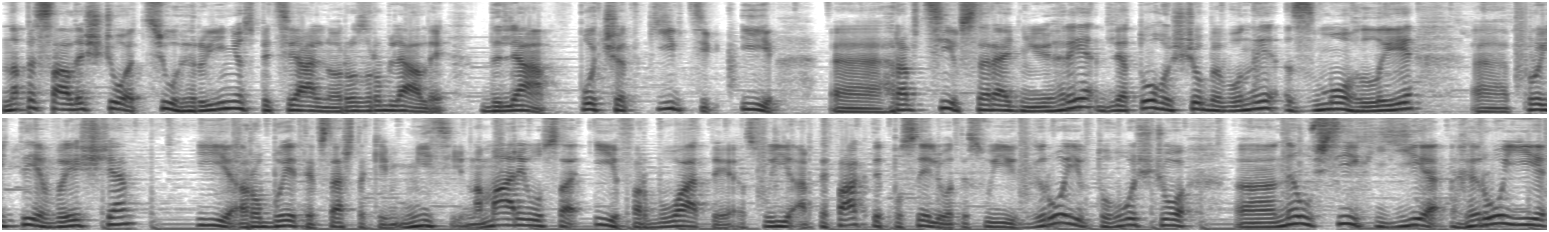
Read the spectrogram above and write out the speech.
написали, що цю героїню спеціально розробляли для початківців і е, гравців середньої гри для того, щоб вони змогли е, пройти вище і робити все ж таки місії на Маріуса, і фарбувати свої артефакти, посилювати своїх героїв, того що е, не у всіх є герої,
